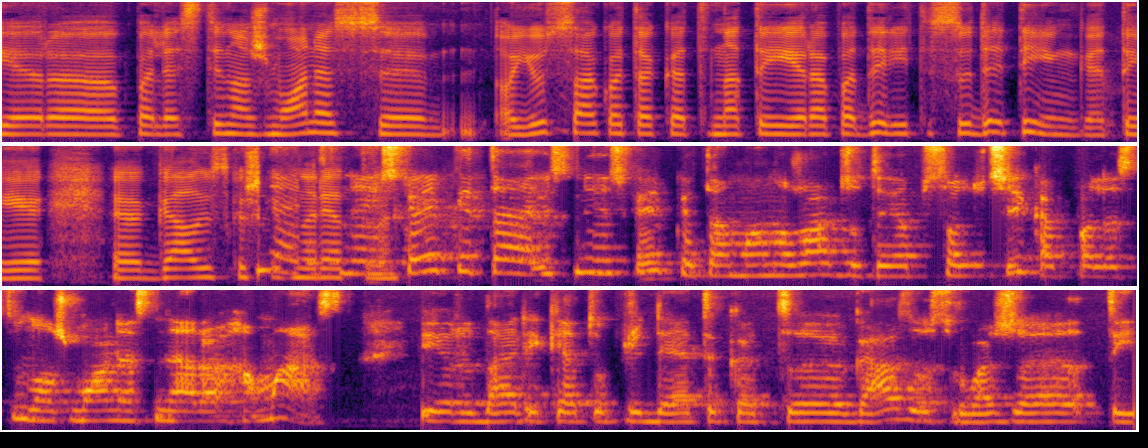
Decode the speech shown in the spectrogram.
ir palestinos žmones o jūs sakote kad na tai yra padaryti sudėtinga. Tai gal jūs kažkaip norėtumėt neiškreipkite jūs neiškreipkite mano žodžių tai absoliučiai kad palestinos žmonės nėra hamas. Ir dar reikėtų pridėti kad gazos ruože tai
